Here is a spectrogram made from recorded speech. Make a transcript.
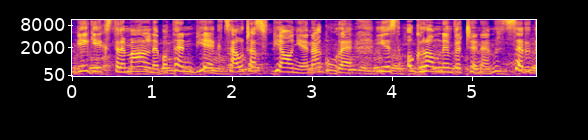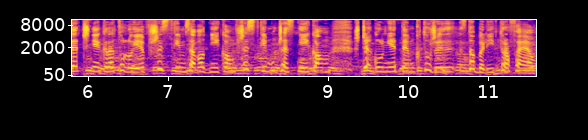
Biegi ekstremalne, bo ten bieg cały czas w pionie, na górę, jest ogromnym wyczynem. Serdecznie gratuluję wszystkim zawodnikom, wszystkim uczestnikom, szczególnie tym, którzy zdobyli trofeum.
